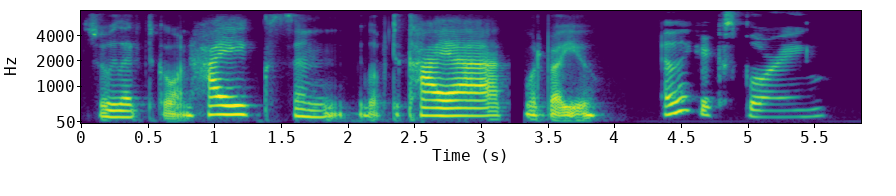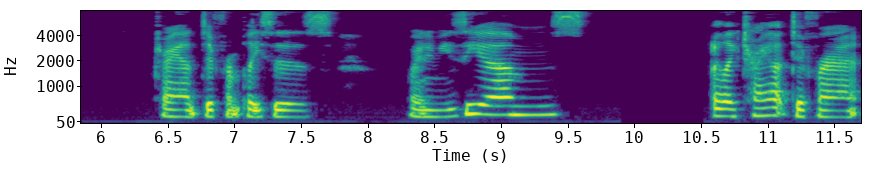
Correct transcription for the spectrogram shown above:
So we like to go on hikes and we love to kayak. What about you? I like exploring, trying out different places, going to museums. I like trying out different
